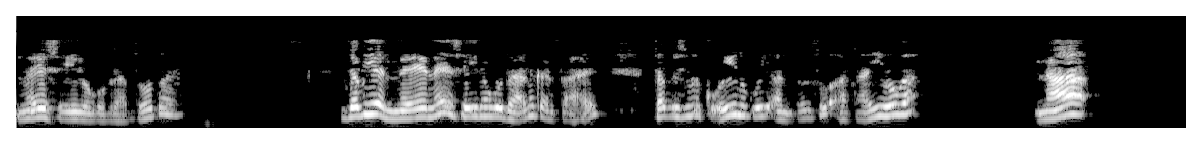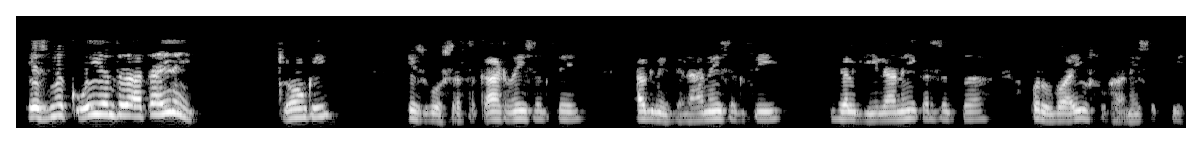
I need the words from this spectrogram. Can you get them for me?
नए शरीरों को प्राप्त होता है। जब यह नए नए शरीरों को धारण करता है, तब इसमें कोई न कोई अंतर तो आता ही होगा। ना इसमें कोई अंतर आता ही नहीं, क्योंकि इसको शस्त्र काट नहीं सकते, अग्नि जला नहीं सकती, जल गीला नहीं कर सकता और वायु सुखा नहीं सकती।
